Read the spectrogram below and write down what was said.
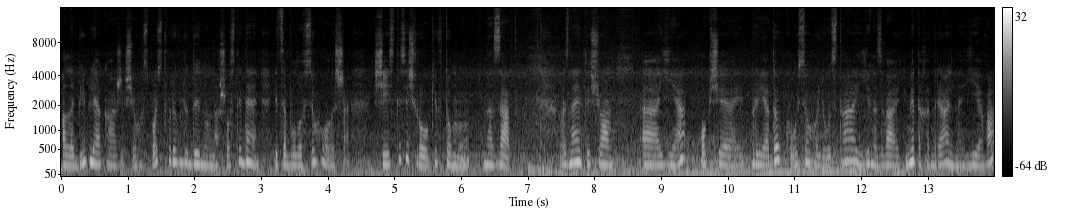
Але Біблія каже, що Господь створив людину на шостий день, і це було всього лише 6 тисяч років тому назад. Ви знаєте, що е, є общий предок усього людства, її називають мітохондріальна Єва.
